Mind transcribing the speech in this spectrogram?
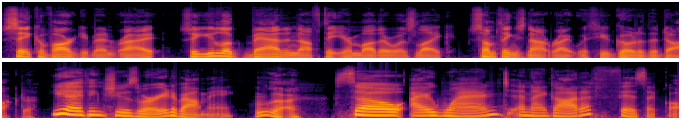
sake of argument, right? So you looked bad enough that your mother was like, Something's not right with you, go to the doctor. Yeah, I think she was worried about me. Okay. So I went and I got a physical,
